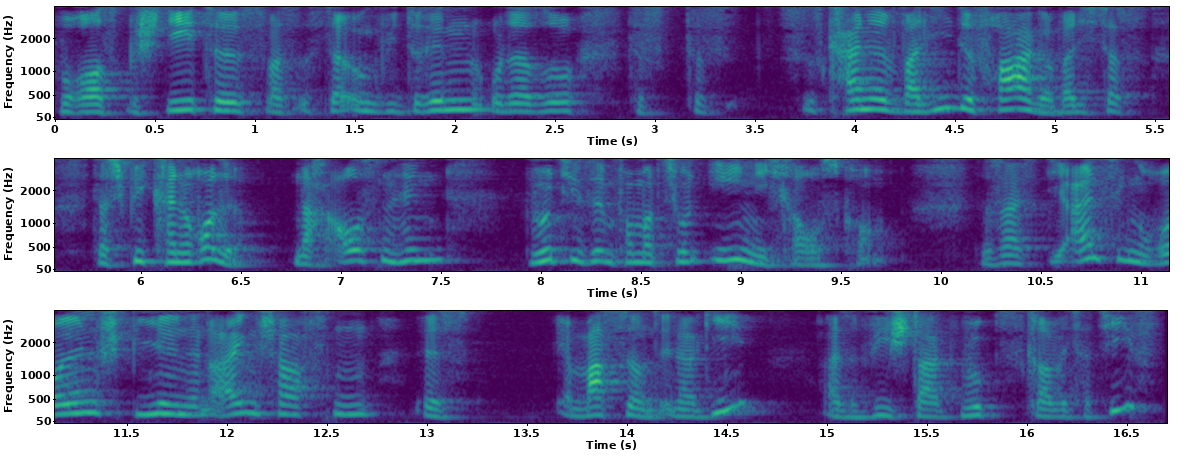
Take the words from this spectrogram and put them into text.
woraus besteht es, was ist da irgendwie drin oder so, das, das, das ist keine valide Frage, weil ich das das spielt keine Rolle. Nach außen hin wird diese Information eh nicht rauskommen. Das heißt, die einzigen rollenspielenden Eigenschaften ist Masse und Energie, also wie stark wirkt es gravitativ,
